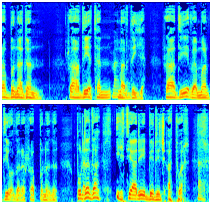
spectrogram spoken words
Rabbına dön. Radiyeten Merdiye. mardiye. Radi ve mardi olarak Rabbına dön. Burada da ihtiyari bir ricat var. Evet.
